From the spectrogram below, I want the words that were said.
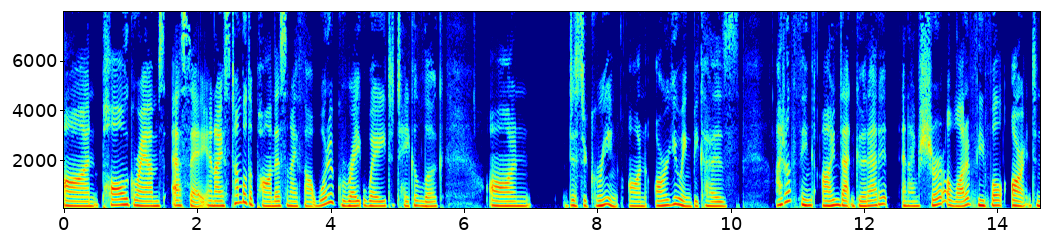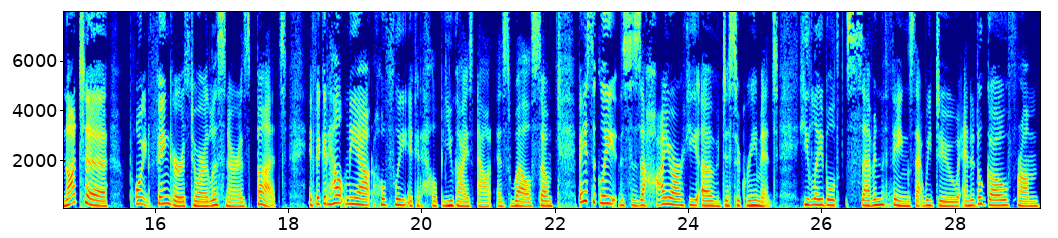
on Paul Graham's essay, and I stumbled upon this and I thought, what a great way to take a look on disagreeing, on arguing, because I don't think I'm that good at it, and I'm sure a lot of people aren't. Not to point fingers to our listeners, but if it could help me out, hopefully it could help you guys out as well. So basically, this is a hierarchy of disagreement. He labeled seven things that we do, and it'll go from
